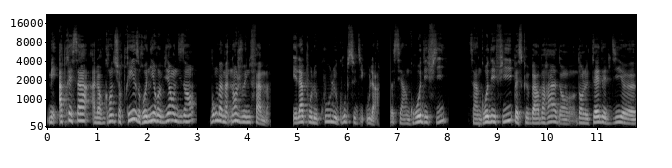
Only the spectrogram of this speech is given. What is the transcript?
Mais après ça, à leur grande surprise, Ronnie revient en disant Bon, bah maintenant je veux une femme. Et là, pour le coup, le groupe se dit Oula, ça c'est un gros défi. C'est un gros défi parce que Barbara, dans, le TED, elle dit euh,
